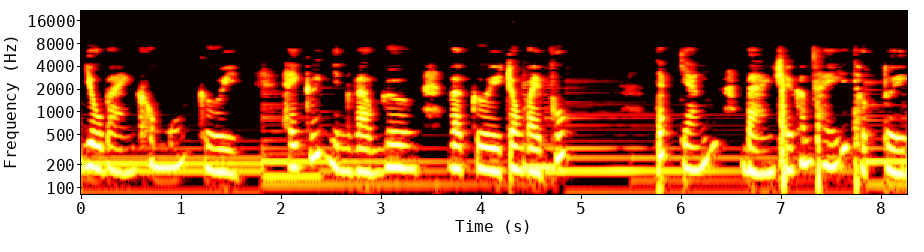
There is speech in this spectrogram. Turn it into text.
dù bạn không muốn cười, hãy cứ nhìn vào gương và cười trong vài phút. Chắc chắn bạn sẽ cảm thấy thật tuyệt.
